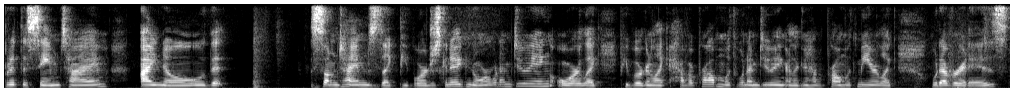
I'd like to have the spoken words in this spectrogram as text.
but at the same time, I know that sometimes like people are just gonna ignore what I'm doing, or like people are gonna like have a problem with what I'm doing, or they're gonna have a problem with me, or like whatever it is,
